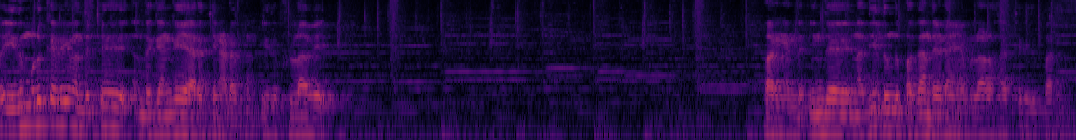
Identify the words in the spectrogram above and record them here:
ஸோ இது முழுக்கவே வந்துட்டு அந்த கங்கை ஆரத்தி நடக்கும். இது ஃபுல்லாகவே பாருங்கள் இந்த இந்த நதியிலிருந்து பார்க்க அந்த இடம் எவ்வளோ அழகாக தெரியுது பாருங்கள்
